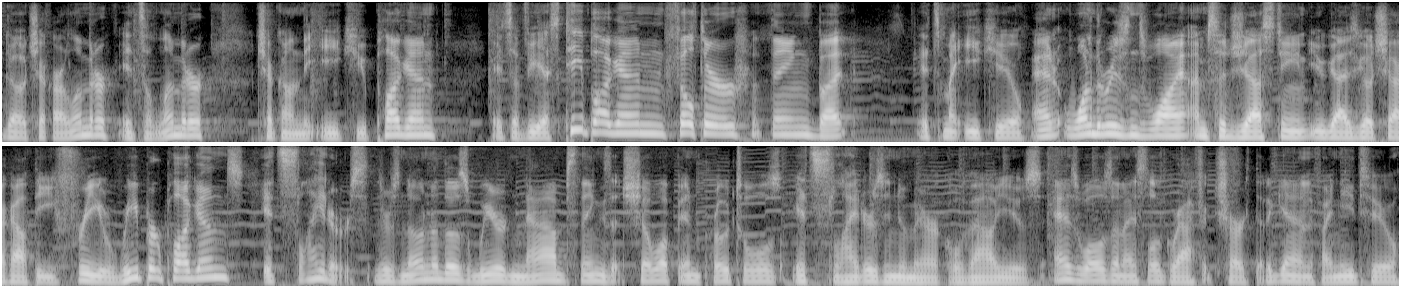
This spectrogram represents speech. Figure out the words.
go check our limiter, it's a limiter. Check on the EQ plugin. It's a VST plugin filter thing, but it's my EQ. And one of the reasons why I'm suggesting you guys go check out the free Reaper plugins, it's sliders. There's none of those weird knobs things that show up in Pro Tools. It's sliders and numerical values, as well as a nice little graphic chart that again, if I need to,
